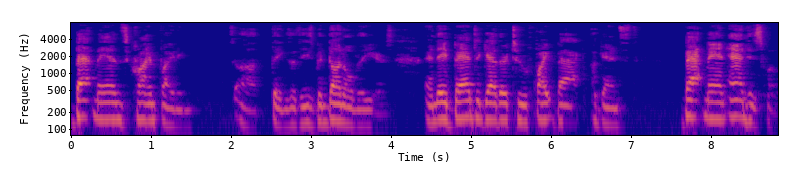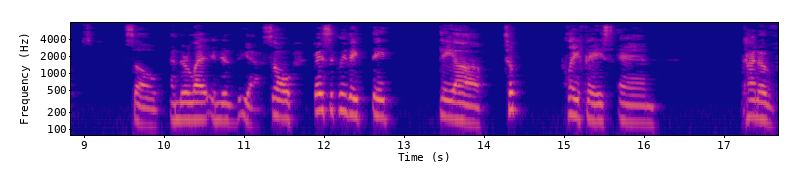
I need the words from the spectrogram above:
Batman's crime fighting uh, things that he's been done over the years, and they band together to fight back against Batman and his foes. So and they're let in yeah. So basically they they they uh, took Clayface and kind of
